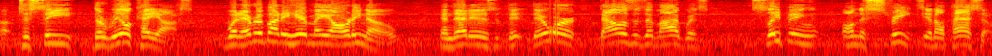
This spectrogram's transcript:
uh, to see the real chaos. What everybody here may already know, and that is that there were thousands of migrants sleeping on the streets in El Paso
